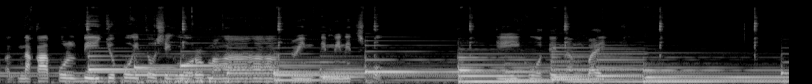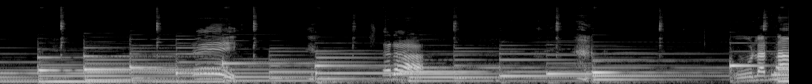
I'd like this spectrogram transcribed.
Pag naka full video po ito, siguro mga 20 minutes po. Iikutin ng bike. Tara! Ulan na!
